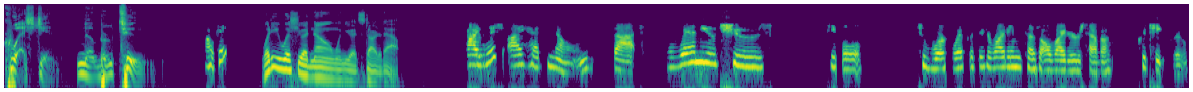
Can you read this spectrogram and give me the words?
Question number two. Okay. What do you wish you had known when you had started out? I wish I had known that when you choose people to work with with your writing, because all writers have a critique group,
